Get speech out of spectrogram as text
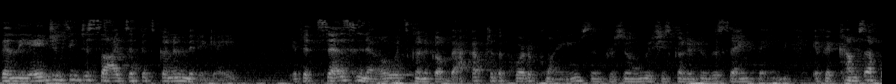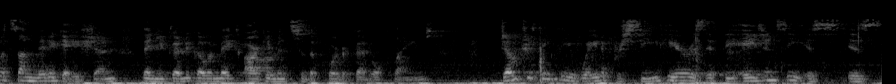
then the agency decides if it's gonna mitigate. If it says no, it's gonna go back up to the Court of Claims, and presumably she's gonna do the same thing. If it comes up with some mitigation, then you're gonna go and make arguments to the Court of Federal Claims. Don't you think the way to proceed here is if the agency is, is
